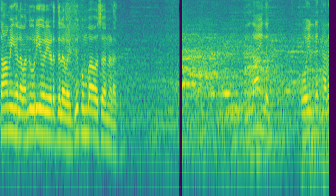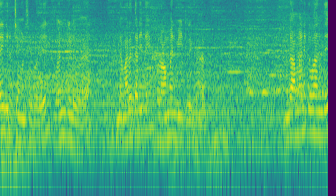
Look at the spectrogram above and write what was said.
சாமிகளை வந்து உரிய ஒரு இடத்துல வச்சு கும்பாவசம் நடக்கும். இதுதான் இந்த கோயிலில் தலை விருட்சம்னு சொல்கிறது வெண்கிழுவை இந்த மரத்தடியிலையும் ஒரு அம்மன் வீட்டிருக்கிறார். இந்த அம்மனுக்கு வந்து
